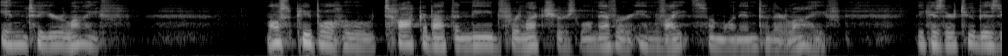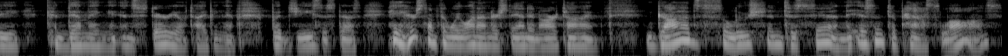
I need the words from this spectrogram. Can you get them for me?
into your life? Most people who talk about the need for lectures will never invite someone into their life because they're too busy condemning and stereotyping them. But Jesus does. Hey, here's something we want to understand in our time God's solution to sin isn't to pass laws,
